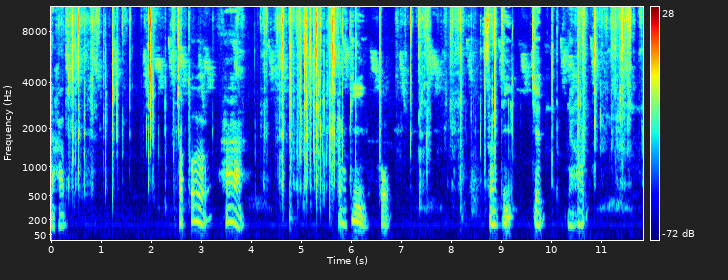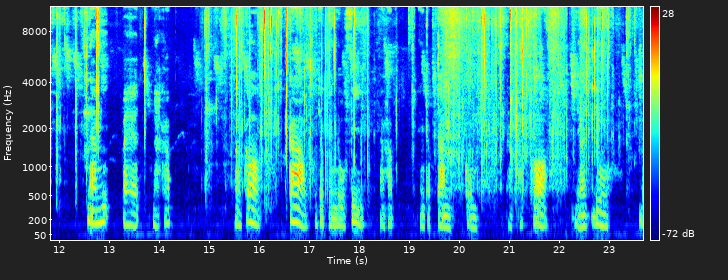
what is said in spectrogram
นะครับช็อปเปอร์ห้าฟังกี้หกซันติเจ็ดนะครับนามิแปดนะครับ แล้วก็เก้าก็จะเป็นลูฟี่นะครับเป็นกัปตันกลุ่มนะครับ ก็เดี๋ยวดู ใบ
